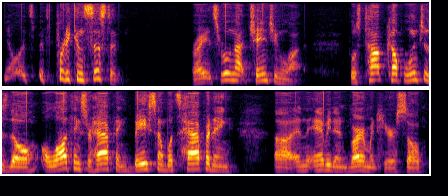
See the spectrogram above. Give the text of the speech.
You know, it's, it's pretty consistent, right? It's really not changing a lot. Those top couple inches, though, a lot of things are happening based on what's happening uh, in the ambient environment here. So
